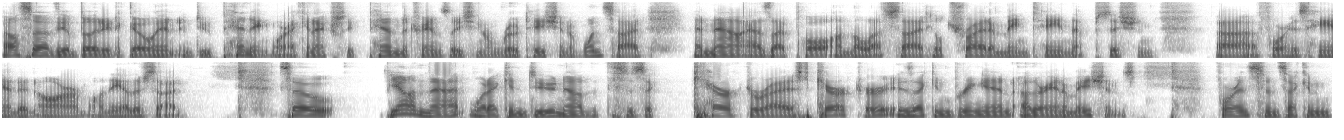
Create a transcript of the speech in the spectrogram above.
I also have the ability to go in and do pinning where I can actually pin the translation and rotation of one side. And now as I pull on the left side, he'll try to maintain that position uh, for his hand and arm on the other side. So beyond that, what I can do now that this is a characterized character is I can bring in other animations. For instance, I can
